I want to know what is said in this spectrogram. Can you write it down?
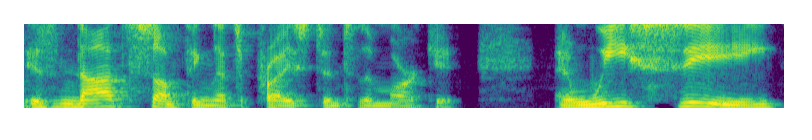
is not something that's priced into the market. And we see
